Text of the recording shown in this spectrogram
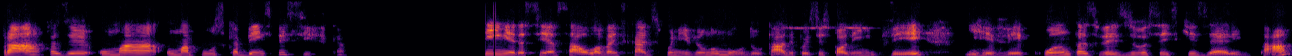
para fazer uma, uma busca bem específica se essa aula vai ficar disponível no Moodle, tá? Depois vocês podem ver e rever quantas vezes vocês quiserem, tá?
